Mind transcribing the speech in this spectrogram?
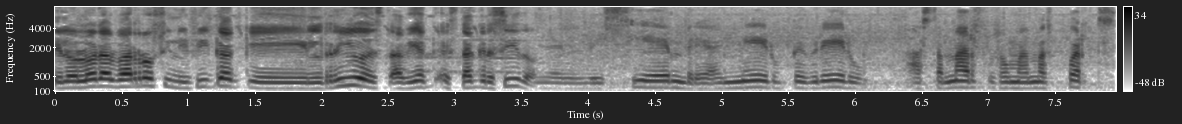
El olor al barro significa que el río está, está crecido. De diciembre, enero, febrero, hasta marzo son más, fuertes.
